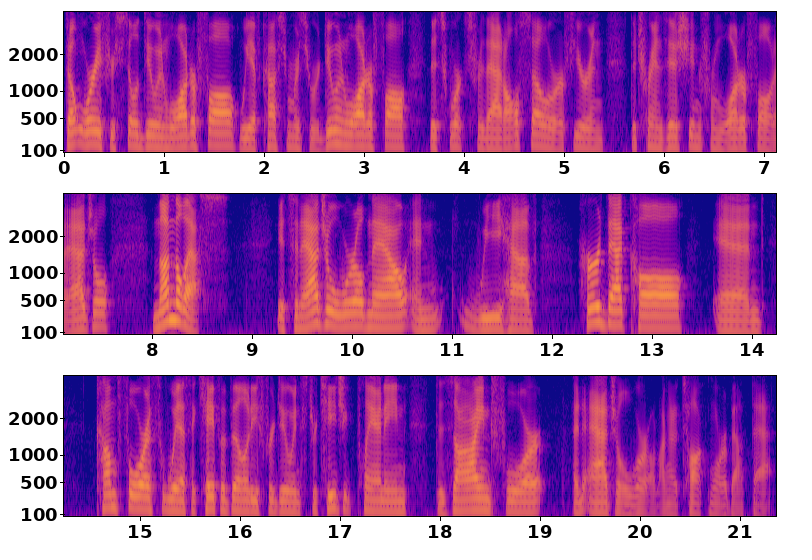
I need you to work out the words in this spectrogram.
Don't worry if you're still doing waterfall. We have customers who are doing waterfall. This works for that also, or if you're in the transition from waterfall to agile. Nonetheless, it's an agile world now, and we have heard that call and come forth with a capability for doing strategic planning designed for an agile world. I'm going to talk more about that.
